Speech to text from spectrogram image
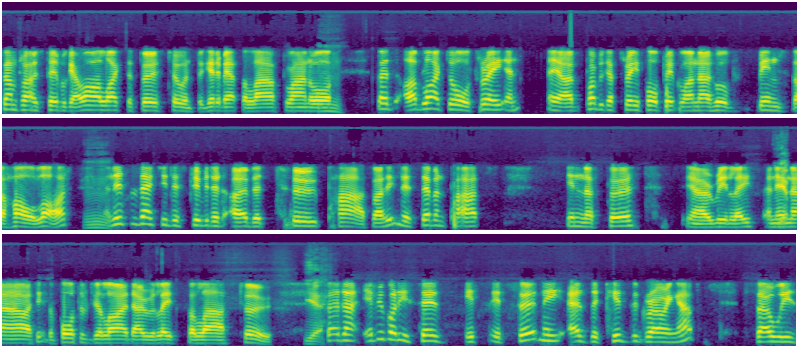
Sometimes people go, "Oh, I like the first two and forget about the last one," or, Mm. but I've liked all three, and you know, I've probably got three, four people I know who have binged the whole lot. Mm. And this is actually distributed over two parts. I think there's seven parts in the first, you know, release, and then Yep. uh, I think the Fourth of July they released the last two. Yeah. But uh, everybody says it's it's certainly as the kids are growing up, so is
